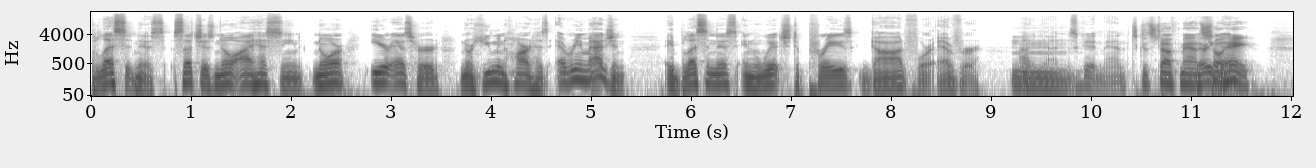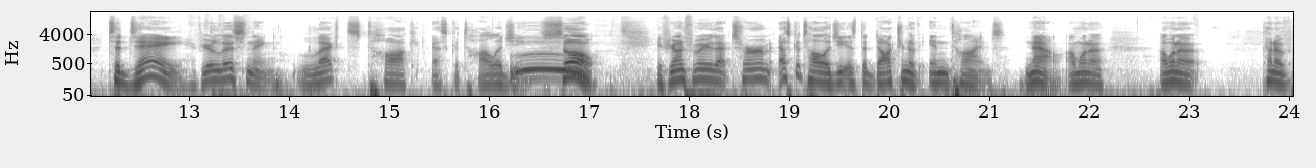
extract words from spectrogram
blessedness, such as no eye has seen, nor ear has heard, nor human heart has ever imagined, a blessedness in which to praise God forever. My God, that's good, man. It's good stuff, man. Very so, good. hey, today, if you're listening, let's talk eschatology. So, if you're unfamiliar with that term, eschatology is the doctrine of end times. Now, I want to I want to kind of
